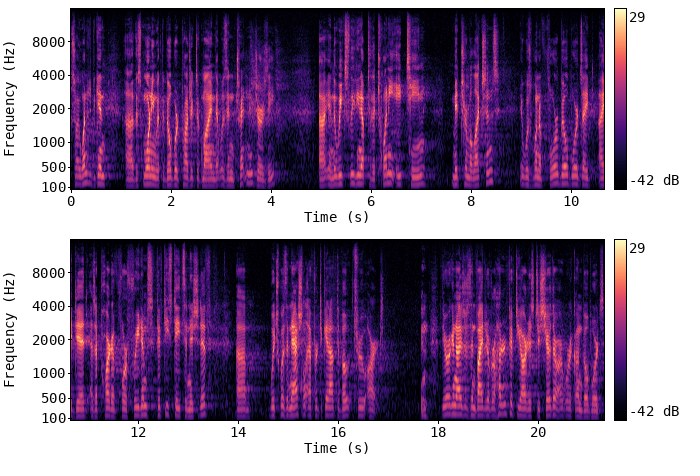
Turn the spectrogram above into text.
So I wanted to begin uh, this morning with the billboard project of mine that was in Trenton, New Jersey. Uh, in the weeks leading up to the 2018 midterm elections, it was one of four billboards I, I did as a part of For Freedoms 50 States Initiative, um, which was a national effort to get out the vote through art. the organizers invited over 150 artists to share their artwork on billboards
